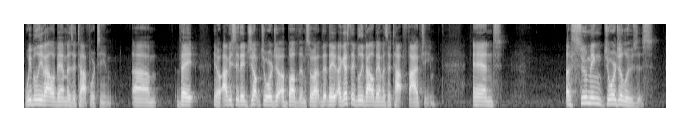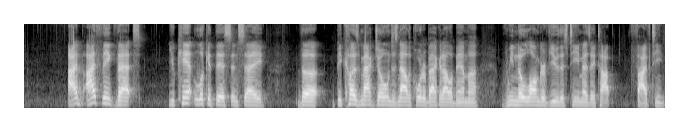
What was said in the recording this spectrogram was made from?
We believe Alabama is a top four team. Um, they, you know, obviously they jumped Georgia above them, so uh, they, I guess they believe Alabama is a top five team, and assuming Georgia loses, I, I think that you can't look at this and say the because Mac Jones is now the quarterback at Alabama, we no longer view this team as a top five team.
